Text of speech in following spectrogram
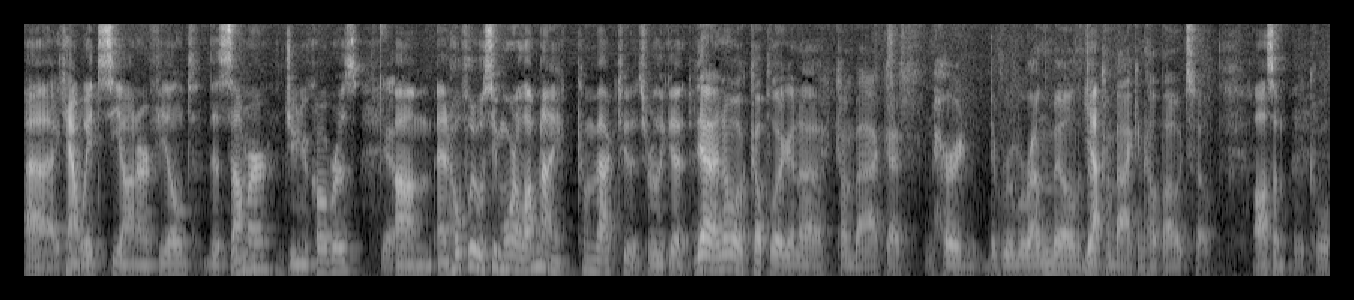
uh, I can't wait to see you on our field this summer, Junior Cobras. Mm-hmm. Yeah. Um, and hopefully, we'll see more alumni coming back too. It's really good. yeah i know a couple are gonna come back i've heard the rumor around the mill that Yeah. they'll come back and help out so Awesome. really cool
